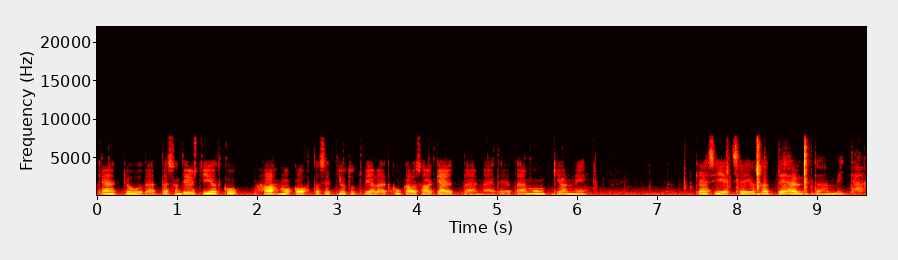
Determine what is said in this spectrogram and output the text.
Can't do that. Tässä on tietysti jotkut hahmokohtaiset jutut vielä, että kuka osaa käyttää näitä. Ja tää munkki on niin käsi, että se ei osaa tehdä yhtään mitään.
